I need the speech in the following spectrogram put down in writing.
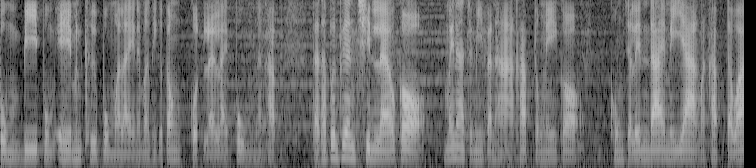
ปุ่ม B ปุ่ม A มันคือปุ่มอะไรนะบางทีก็ต้องกดหลาย ๆ ปุ่มนะครับแต่ถ้าเพื่อนๆชินแล้วก็ไม่น่าจะมีปัญหาครับ ตรงนี้ก็ คงจะเล่นได้ไม่ยากนะครับ แต่ว่า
